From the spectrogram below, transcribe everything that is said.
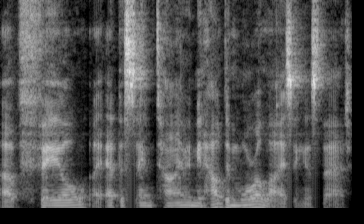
uh, fail at the same time, I mean, how demoralizing is that?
